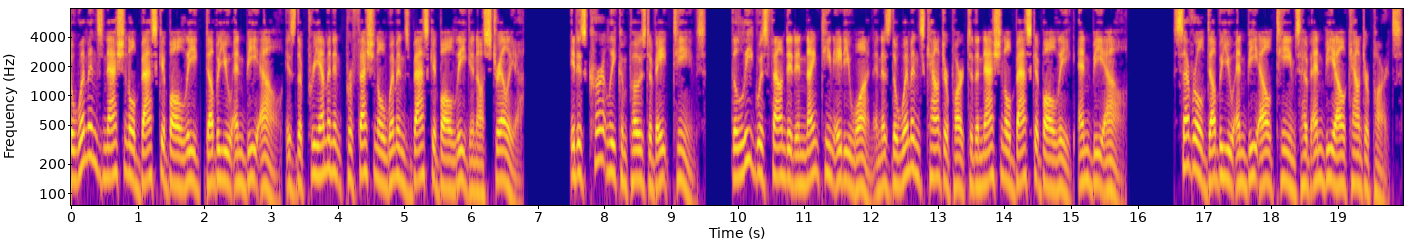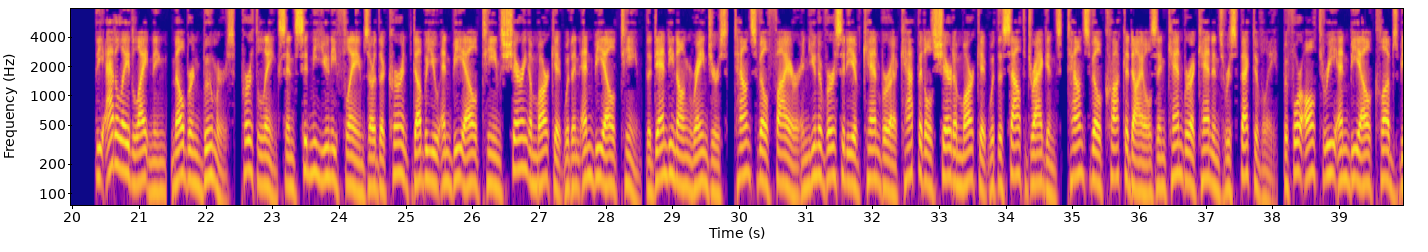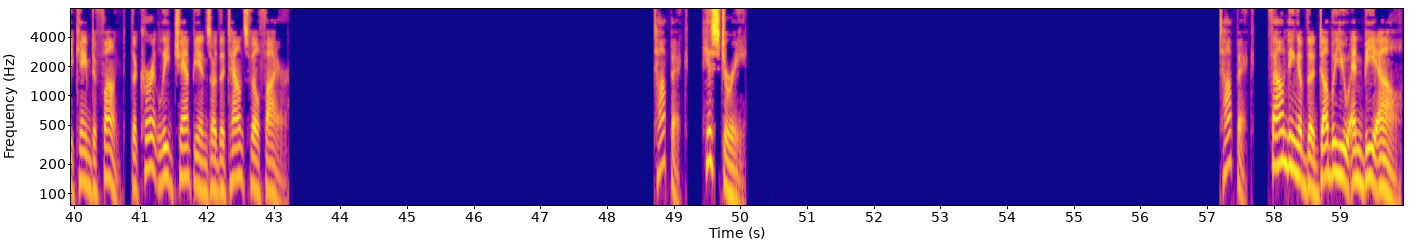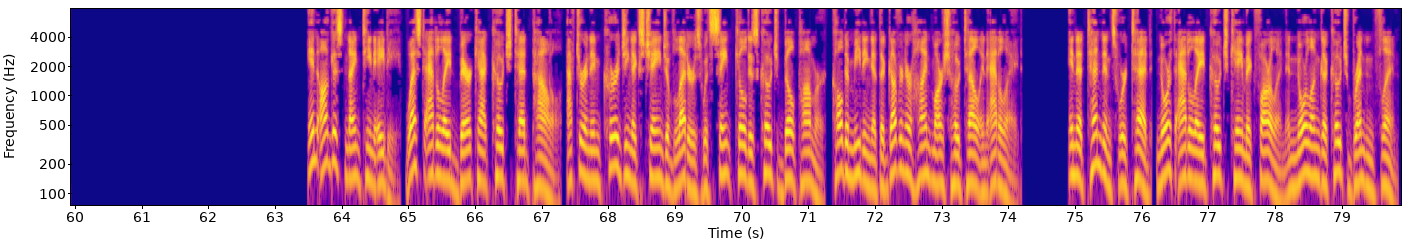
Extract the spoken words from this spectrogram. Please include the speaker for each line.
Speaker 1: The Women's National Basketball League WNBL is the preeminent professional women's basketball league in Australia. It is currently composed of eight teams. The league was founded in 1981 and is the women's counterpart to the National Basketball League NBL. Several WNBL teams have NBL counterparts. The Adelaide Lightning, Melbourne Boomers, Perth Lynx and Sydney Uni Flames are the current WNBL teams sharing a market with an NBL team the Dandenong Rangers, Townsville Fire and University of Canberra Capitals shared a market with the South Dragons, Townsville Crocodiles and Canberra Cannons respectively. Before all three NBL clubs became defunct, the current league champions are the Townsville Fire. History Topic: Founding of the WNBL. In August 1980, West Adelaide Bearcat coach Ted Powell, after an encouraging exchange of letters with St Kilda's coach Bill Palmer, called a meeting at the Governor Hindmarsh Hotel in Adelaide. In attendance were Ted, North Adelaide coach Kay McFarlane and Noarlunga coach Brendan Flynn.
